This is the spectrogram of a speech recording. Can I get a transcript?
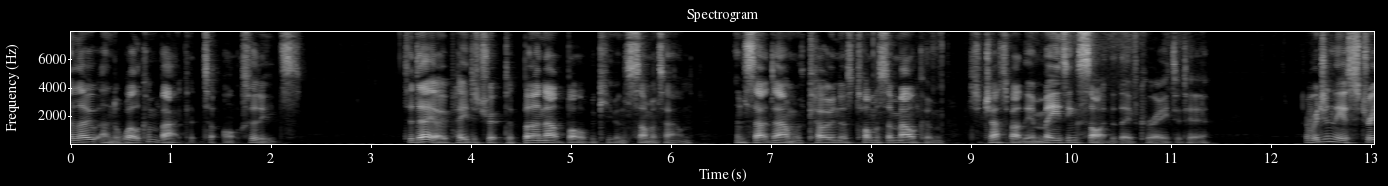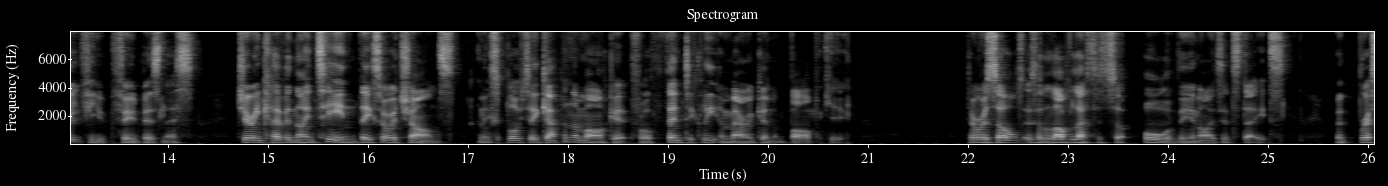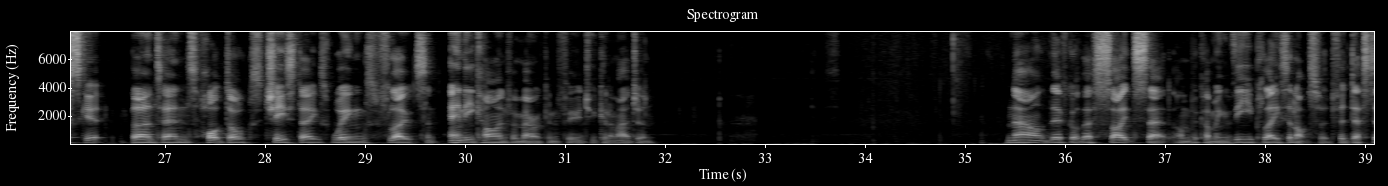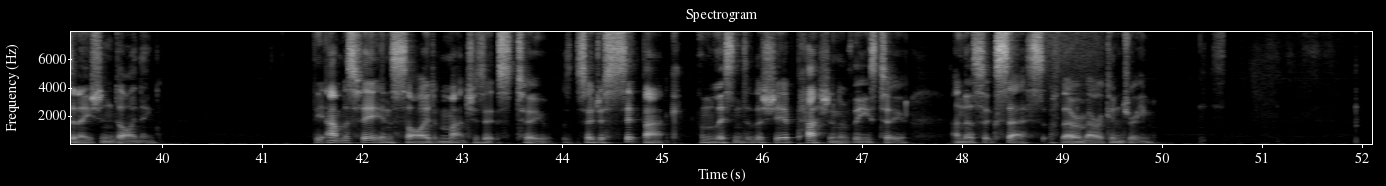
Hello and welcome back to Oxford Eats. Today I paid a trip to Burnout Barbecue in Summertown and sat down with co-owners Thomas and Malcolm to chat about the amazing site that they've created here. Originally a street food business, during COVID-19 they saw a chance and exploited a gap in the market for authentically American barbecue. The result is a love letter to all of the United States, with brisket, burnt ends, hot dogs, cheesesteaks, wings, floats, and any kind of American food you can imagine. Now they've got their sights set on becoming the place in Oxford for destination dining. The atmosphere inside matches its too, so just sit back and listen to the sheer passion of these two and the success of their American dream.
